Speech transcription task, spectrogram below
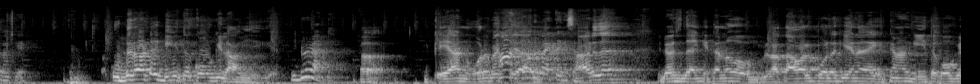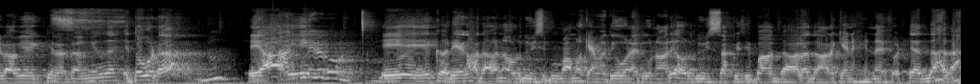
ඕකේ උඩරට ගීත කෝකිලාවියගේ උඩරට එයා නුවර පැත්තේ. සාරිද ඉඩස් දැන් හිතන්න ලතාවල් පොල කියන එකන ගීත කෝකිලාවිය කියලටගද එතකොට එයා ඒ- කරය හදාන අවුදු විසි ම කැමතිව නැතිවුණනාරේ අවුදු විස්සක් විසිපාත් දාලා දාලා කියන හෙන්න එෆට ඇදදාලා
